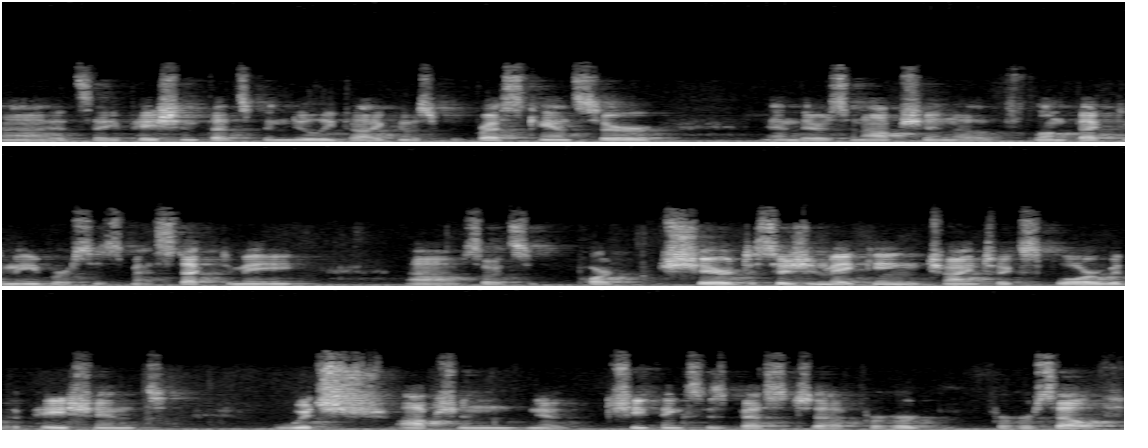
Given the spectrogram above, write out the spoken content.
Uh, it's a patient that's been newly diagnosed with breast cancer, and there's an option of lumpectomy versus mastectomy. Um, so it's part shared decision making, trying to explore with the patient which option you know she thinks is best uh, for her for herself.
